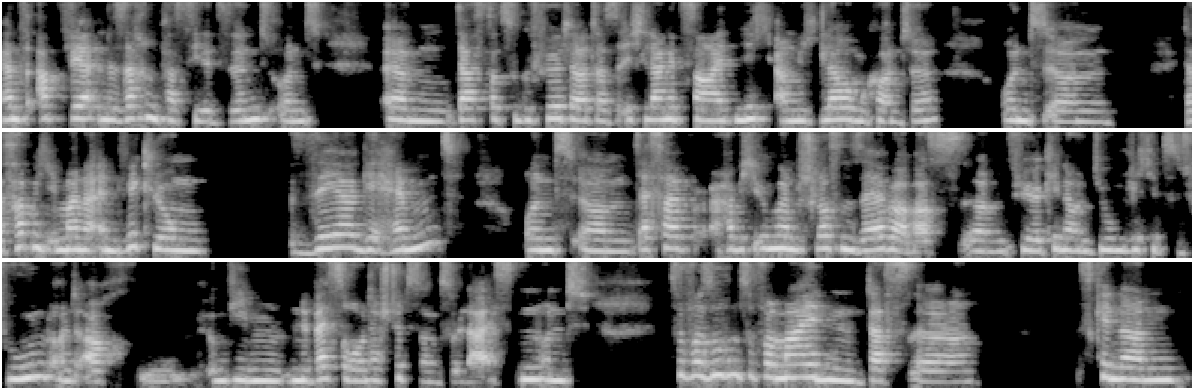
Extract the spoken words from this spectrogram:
ganz abwertende Sachen passiert sind und ähm, das dazu geführt hat, dass ich lange Zeit nicht an mich glauben konnte. Und ähm, das hat mich in meiner Entwicklung sehr gehemmt. Und ähm, deshalb habe ich irgendwann beschlossen, selber was ähm, für Kinder und Jugendliche zu tun und auch irgendwie eine bessere Unterstützung zu leisten und zu versuchen zu vermeiden, dass äh, es Kindern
